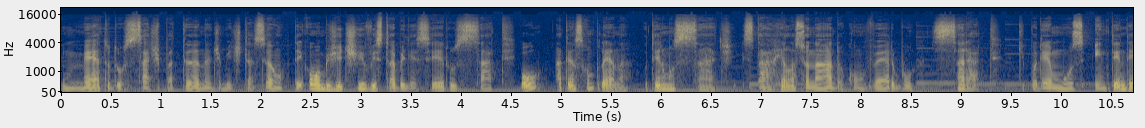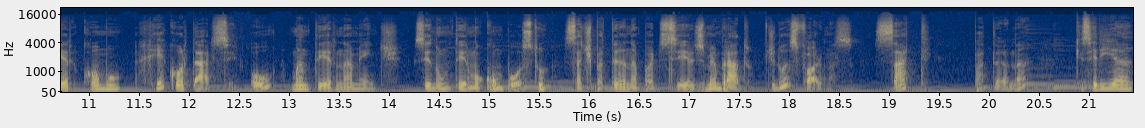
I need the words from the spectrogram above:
O método Satipatthana de meditação tem como objetivo estabelecer o sati, ou atenção plena. O termo sati está relacionado com o verbo sarat, que podemos entender como recordar-se ou manter na mente. Sendo um termo composto, Satipatthana pode ser desmembrado de duas formas. Sat, patana, que seria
